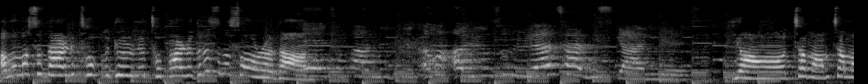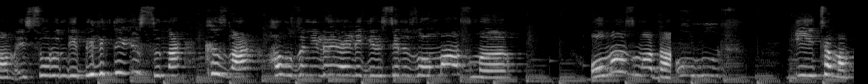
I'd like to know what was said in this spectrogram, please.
Ama masa derli toplu görünüyor. Toparladınız mı sonradan? Evet toparladık ama Ayos'un rüya servis gelmiş. Ya tamam tamam e, sorun değil. Birlikte yüzsünler. Kızlar havuza Nilo'ya ile girseniz olmaz mı? Olmaz mı Ada? Olur. İyi tamam.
